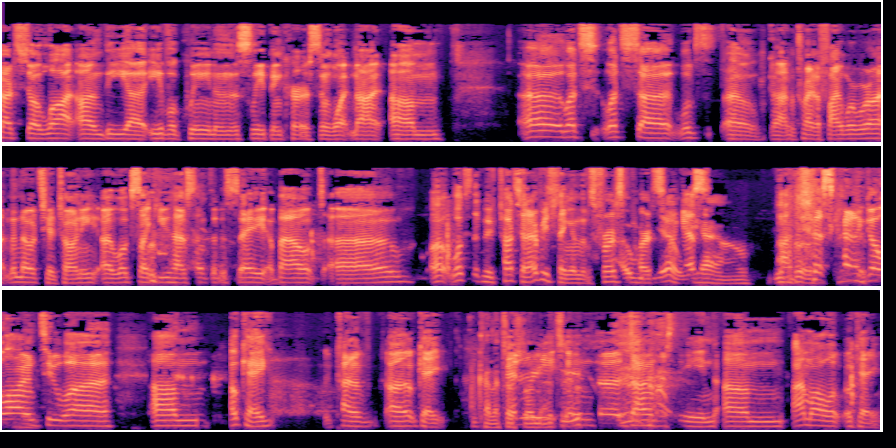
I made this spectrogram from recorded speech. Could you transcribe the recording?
touched a lot on the uh, evil queen and the sleeping curse and whatnot. Um, uh, let's let's uh, looks. Oh God, I'm trying to find where we're at in the notes here, Tony. Uh, looks like you have something to say about. Uh, well, it looks like we've touched on everything in those first oh, parts. yeah, I guess yeah. I'm just gonna go on to. Uh, um, okay, kind of. Uh, okay, kind of touched on Henry that too. and the diner scene. Um, I'm all okay.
